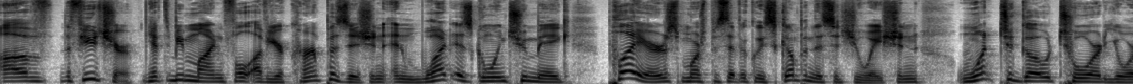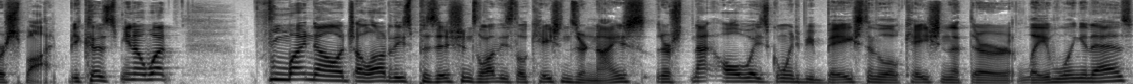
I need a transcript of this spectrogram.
of the future. You have to be mindful of your current position and what is going to make players, more specifically Scump in this situation, want to go toward your spot. Because you know what? from my knowledge, a lot of these positions, a lot of these locations are nice. They're not always going to be based in the location that they're labeling it as.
